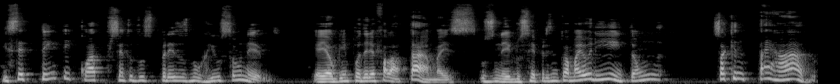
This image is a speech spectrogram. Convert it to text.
e 74% dos presos no Rio são negros. E aí alguém poderia falar, tá, mas os negros representam a maioria, então. Só que tá errado.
